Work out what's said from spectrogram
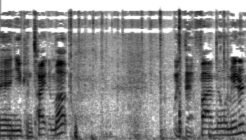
And then you can tighten them up with that five millimeter.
